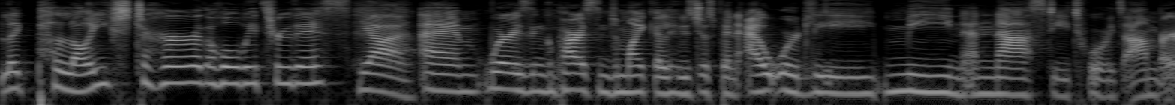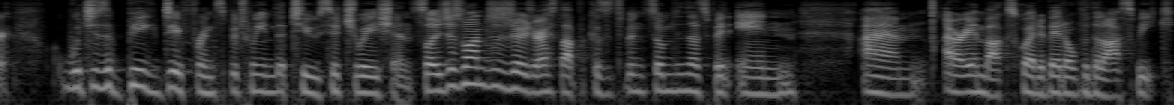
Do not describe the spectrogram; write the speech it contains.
like polite to her the whole way through this. Yeah. Um, whereas in comparison to Michael, who's just been outwardly mean and nasty towards Amber, which is a big difference between the two situations. So I just wanted to address that because it's been something that's been in um, our inbox quite a bit over the last week.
